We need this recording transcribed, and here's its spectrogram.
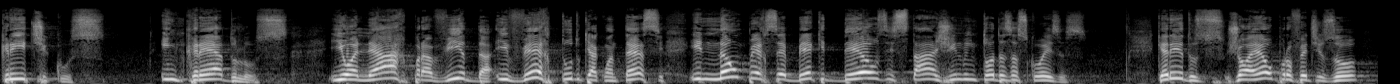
críticos, incrédulos, e olhar para a vida e ver tudo o que acontece e não perceber que Deus está agindo em todas as coisas. Queridos, Joel profetizou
